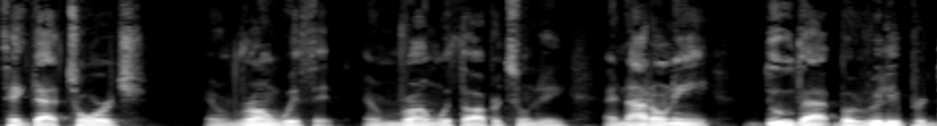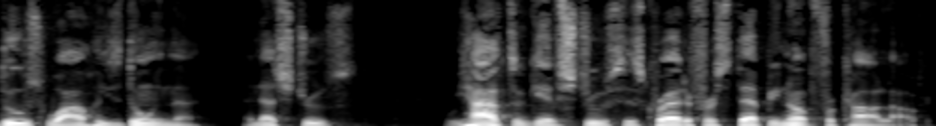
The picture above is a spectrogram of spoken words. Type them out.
take that torch, and run with it, and run with the opportunity, and not only do that, but really produce while he's doing that, and that's Strus. We have to give Strus his credit for stepping up for Kyle Lowry.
